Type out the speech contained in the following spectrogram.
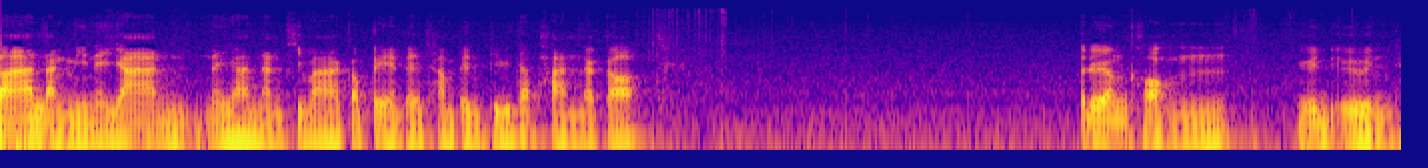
บ้านหลังนี้ในย่านในย่านนั้นที่ว่าก็เปลี่ยนไปทำเป็นพิพิธภัณฑ์ แล้วก็ เรื่องของ อื่นๆ แท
